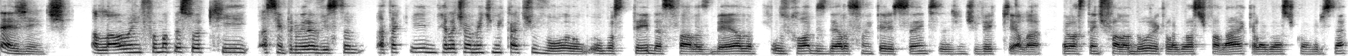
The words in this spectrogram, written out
É, gente, a Lauren foi uma pessoa que, assim, à primeira vista, até que relativamente me cativou. Eu, eu gostei das falas dela, os hobbies dela são interessantes. A gente vê que ela é bastante faladora, que ela gosta de falar, que ela gosta de conversar.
